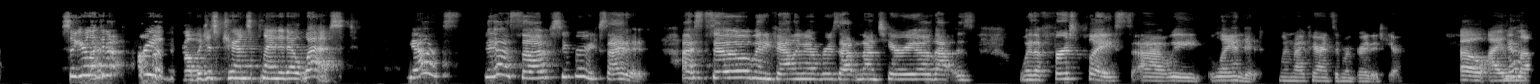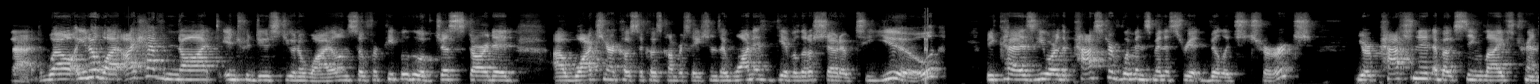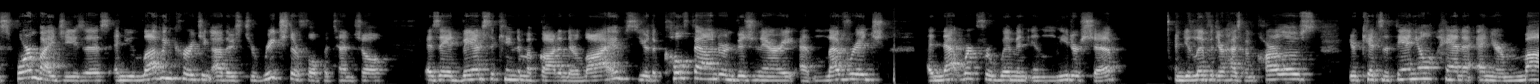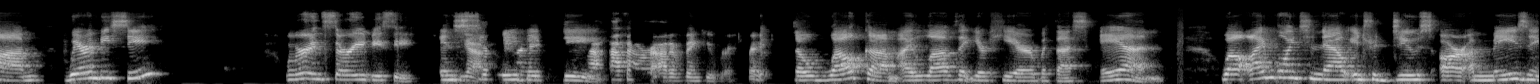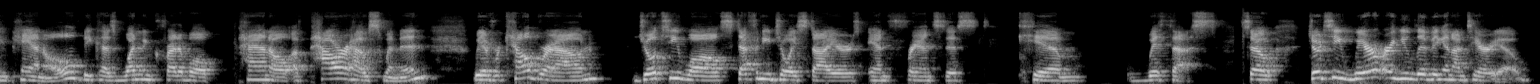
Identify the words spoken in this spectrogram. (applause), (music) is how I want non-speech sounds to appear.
So you're like an Ontario girl, but just transplanted out west. Yes. Yeah, so I'm super excited. I have so many family members out in Ontario. That was of the first place uh, we landed when my parents immigrated here. Oh, I yeah. love that. Well, you know what? I have not introduced you in a while. And so, for people who have just started uh, watching our Coast to Coast conversations, I want to give a little shout out to you because you are the pastor of women's ministry at Village Church. You're passionate about seeing lives transformed by Jesus, and you love encouraging others to reach their full potential as they advance the kingdom of God in their lives. You're the co founder and visionary at Leverage, a network for women in leadership. And you live with your husband, Carlos, your kids, Nathaniel, Hannah, and your mom. Where in BC? We're in Surrey, BC. In yeah. Surrey, BC. Half hour out of Vancouver. Right. So, welcome. I love that you're here with us. Anne, well, I'm going to now introduce our amazing panel because what an incredible panel of powerhouse women. We have Raquel Brown, Jyoti Wall, Stephanie Joy Stiers, and Frances Kim with us. So, Jyoti, where are you living in Ontario?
